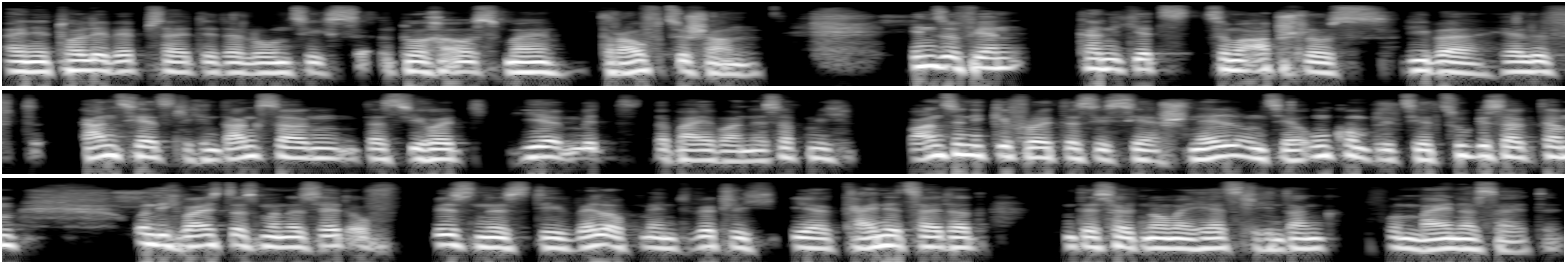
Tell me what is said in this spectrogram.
eine tolle Webseite, da lohnt sich durchaus mal draufzuschauen. Insofern kann ich jetzt zum Abschluss, lieber Herr Lüft, ganz herzlichen Dank sagen, dass Sie heute hier mit dabei waren. Es hat mich wahnsinnig gefreut, dass Sie sehr schnell und sehr unkompliziert zugesagt haben. Und ich weiß, dass man als Head of Business Development wirklich eher keine Zeit hat. Und deshalb nochmal herzlichen Dank von meiner Seite.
